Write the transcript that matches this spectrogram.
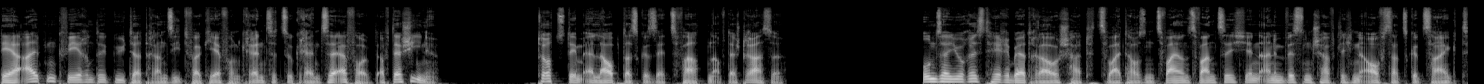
Der alpenquerende Gütertransitverkehr von Grenze zu Grenze erfolgt auf der Schiene. Trotzdem erlaubt das Gesetz Fahrten auf der Straße. Unser Jurist Heribert Rausch hat 2022 in einem wissenschaftlichen Aufsatz gezeigt,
